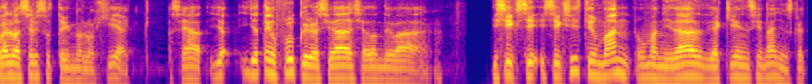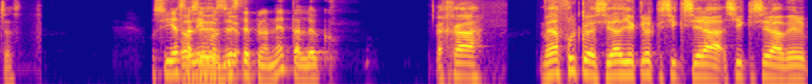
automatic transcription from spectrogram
cuál va a ser su tecnología. O sea, yo, yo tengo full curiosidad hacia dónde va. Y si, si, si existe humanidad de aquí en 100 años, ¿cachas? O si ya salimos de este planeta, loco. Ajá. Me da full curiosidad. Yo creo que sí quisiera, sí quisiera haber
